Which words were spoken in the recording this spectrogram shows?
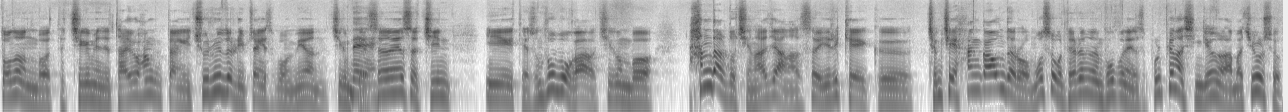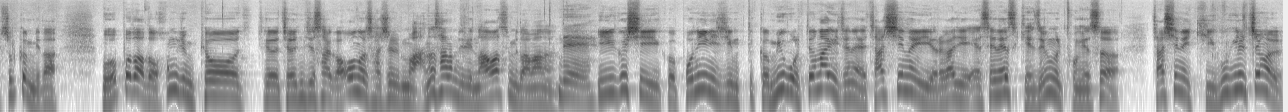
또는 뭐 지금 이제 자유한국당의 주류들 입장에서 보면 지금 네. 대선에서 진 이 대선 후보가 지금 뭐 한 달도 지나지 않아서 이렇게 그 정치의 한가운데로 모습을 드러내는 부분에서 불편한 신경을 아마 지울 수 없을 겁니다. 무엇보다도 홍준표 그전 지사가 오늘 사실 뭐 아는 사람들이 나왔습니다만은 네. 이것이 그 본인이 지금 그 미국을 떠나기 전에 자신의 여러 가지 SNS 계정을 통해서 자신의 귀국 일정을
